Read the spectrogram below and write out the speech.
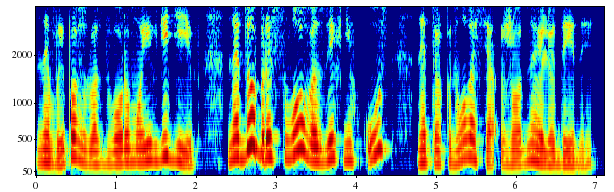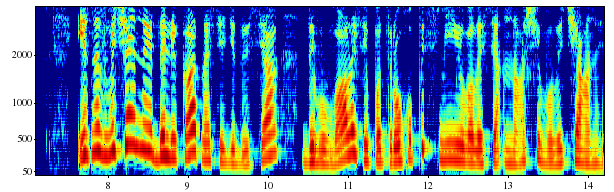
не виповзла з двору моїх дідів, недобре слово з їхніх уст не торкнулося жодної людини. Із незвичайної делікатності дідуся дивувались і потроху підсміювалися наші воличани.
